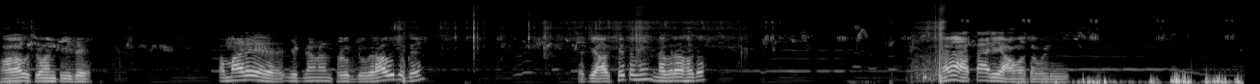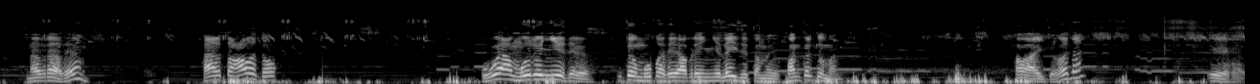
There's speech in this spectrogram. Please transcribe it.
હા શાંતિ છે. અમારે એક જણાને થોડુંક જોરાવું હતું કે? પછી આવશે તમે? નવરા હો તો? હા તારી આવો તો વળી. નવરા છે એમ? હા તો આવો તો. હું આ મોરું અહીંયા છે એ તો હું પાસે આપણે અહીંયા લઈ જાઓ તમે ફોન કરજો મને. હા આવી જાઓ હા એ હા.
